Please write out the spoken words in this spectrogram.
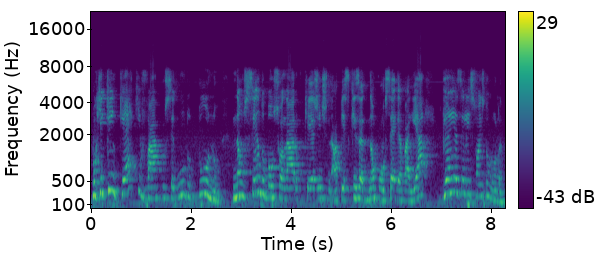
Porque quem quer que vá para o segundo turno, não sendo Bolsonaro, porque a gente a pesquisa não consegue avaliar, ganha as eleições do Lula.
